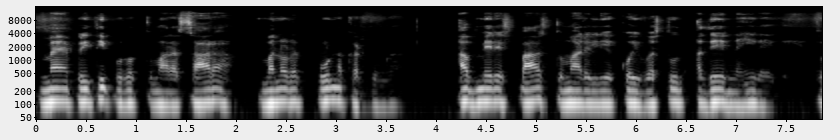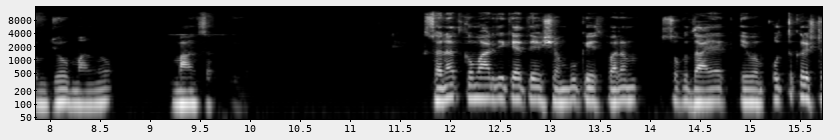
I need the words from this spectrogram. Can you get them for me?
मैं प्रीतिपूर्वक तुम्हारा सारा मनोरथ पूर्ण कर दूँगा। अब मेरे पास तुम्हारे लिए कोई वस्तु अधेर नहीं रह गई है। तुम जो मांगो, मांग सकती हो। सनत कुमार जी कहते हैं, शंभू के इस परम सुखदायक एवं उत्कृष्ट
